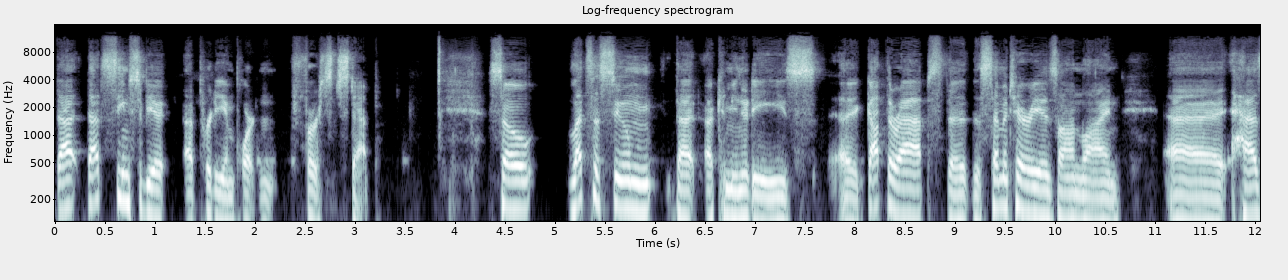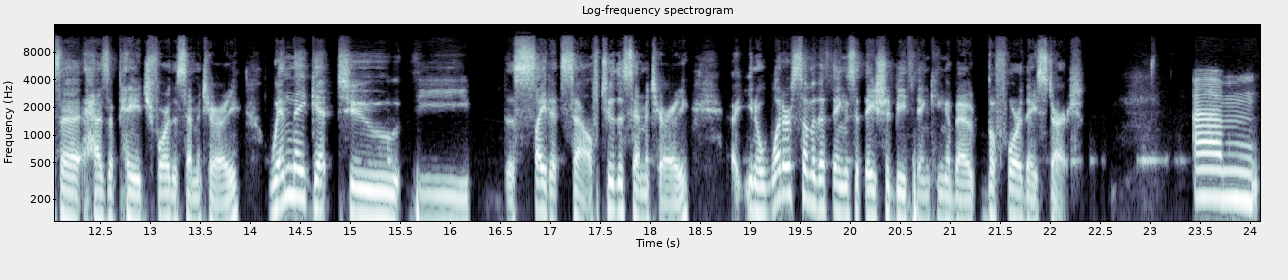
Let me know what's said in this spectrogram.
That, that seems to be a, a pretty important first step. So let's assume that a community's uh, got their apps, the, the cemetery is online. Uh, has a has a page for the cemetery. When they get to the the site itself to the cemetery uh, you know what are some of the things that they should be thinking about before they start? Um,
